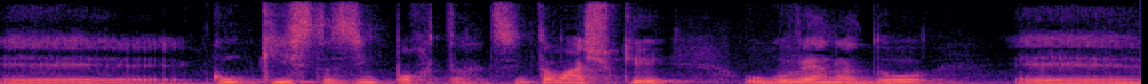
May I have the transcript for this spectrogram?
é, conquistas importantes. Então, acho que o governador. É,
